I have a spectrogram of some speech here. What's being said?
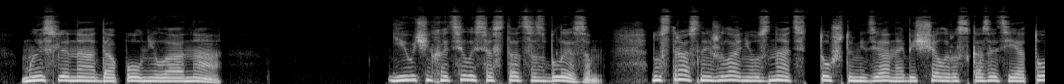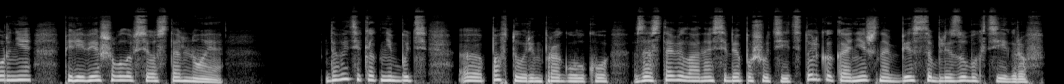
— мысленно дополнила она. Ей очень хотелось остаться с Блезом, но страстное желание узнать то, что Медиана обещала рассказать ей о Торне, перевешивало все остальное. «Давайте как-нибудь э, повторим прогулку», — заставила она себя пошутить, только, конечно, без саблезубых тигров.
